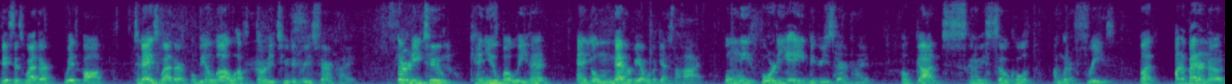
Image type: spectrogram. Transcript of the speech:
This is weather with Bob. Today's weather will be a low of 32 degrees Fahrenheit. 32! Can you believe it? And you'll never be able to guess the high. Only 48 degrees Fahrenheit. Oh god, it's gonna be so cold. I'm gonna freeze. But on a better note,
